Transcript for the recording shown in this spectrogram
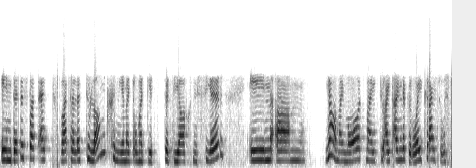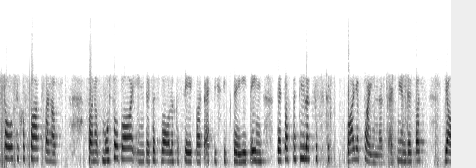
En dit is wat ek wat hulle te lank geneem het om dit te diagnoseer. En um ja my ma het my toe uiteindelik Rooikruis Hospitaal toe gevat vanaf vanaf Mosselbaai. En dit is waar hulle gesê het wat ek die siekte het. En dit was natuurlik baie pynlik ek meen dit was ja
